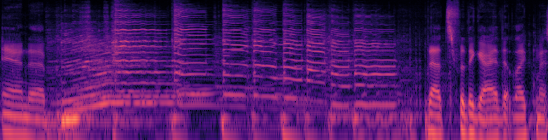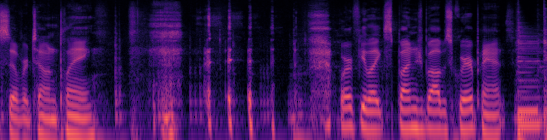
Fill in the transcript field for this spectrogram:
And uh, that's for the guy that liked my Silvertone playing. or if you like SpongeBob SquarePants.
